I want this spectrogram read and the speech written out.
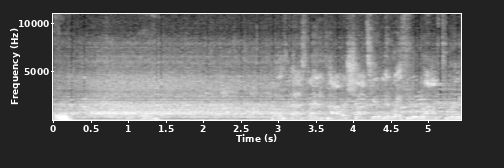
From Brandon. Both guys landing power shots here midway through round three.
